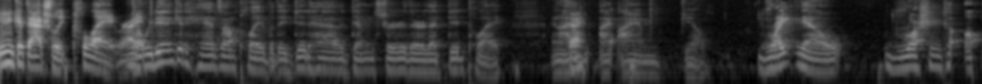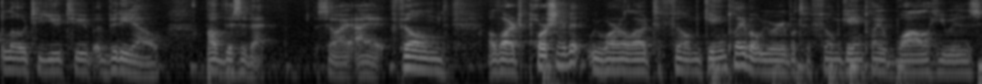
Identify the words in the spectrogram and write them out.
You didn't get to actually play, right? No, we didn't get hands-on play, but they did have a demonstrator there that did play, and Okay. I, I, I am, you know, right now rushing to upload to YouTube a video of this event. So I, I filmed a large portion of it. We weren't allowed to film gameplay, but we were able to film gameplay while he was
